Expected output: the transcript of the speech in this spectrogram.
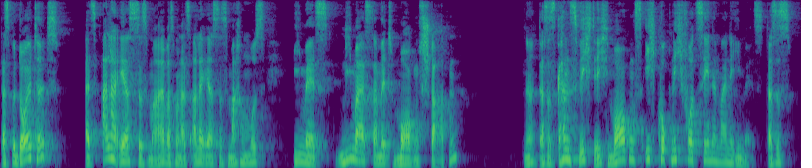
Das bedeutet, als allererstes Mal, was man als allererstes machen muss, E-Mails niemals damit morgens starten, Ne? Das ist ganz wichtig. Morgens, ich gucke nicht vor zehn in meine E-Mails. Das ist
